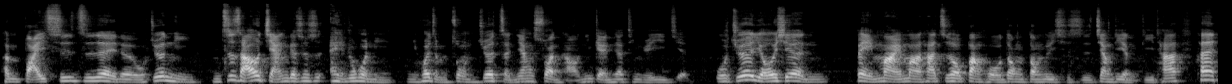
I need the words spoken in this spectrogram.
很白痴之类的。我觉得你你至少要讲一个，就是哎，如果你你会怎么做，你觉得怎样算好，你给人家听个意见。我觉得有一些人被骂一骂，他之后办活动动力其实降低很低，他他。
